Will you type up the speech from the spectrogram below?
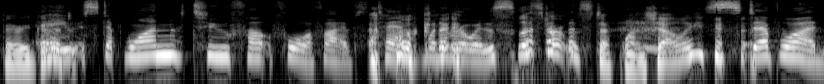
Very good. A step one, two, fo- four, five, ten, whatever it was. Let's start with step one, shall we? Step one.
